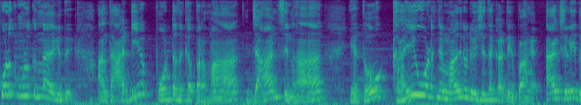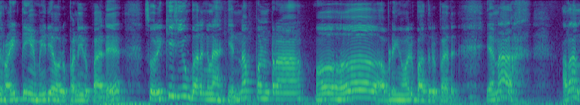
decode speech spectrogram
குழுக்கு முழுக்குன்னு தான் இருக்குது. அந்த அடியை போட்டதுக்கப்புறமா ஜான்சினா ஏதோ கை உடைஞ்ச மாதிரி ஒரு விஷயத்த காட்டியிருப்பாங்க. ஆக்சுவலி இது ரைட்டிங்கை மீறி அவர் பண்ணியிருப்பார். ஸோ ரிக்கிஷியும் பாருங்களேன் என்ன பண்ணுறான் ஓஹோ அப்படிங்கிற மாதிரி பார்த்துருப்பாரு. ஏன்னா அதான்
